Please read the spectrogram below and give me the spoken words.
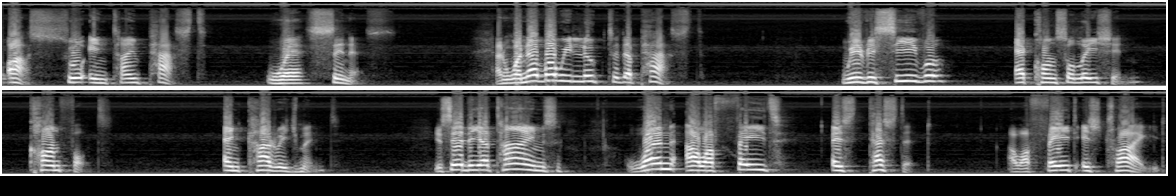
us who in time past were sinners. And whenever we look to the past, we receive a consolation, comfort, encouragement. You see, there are times when our faith is tested, our faith is tried,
